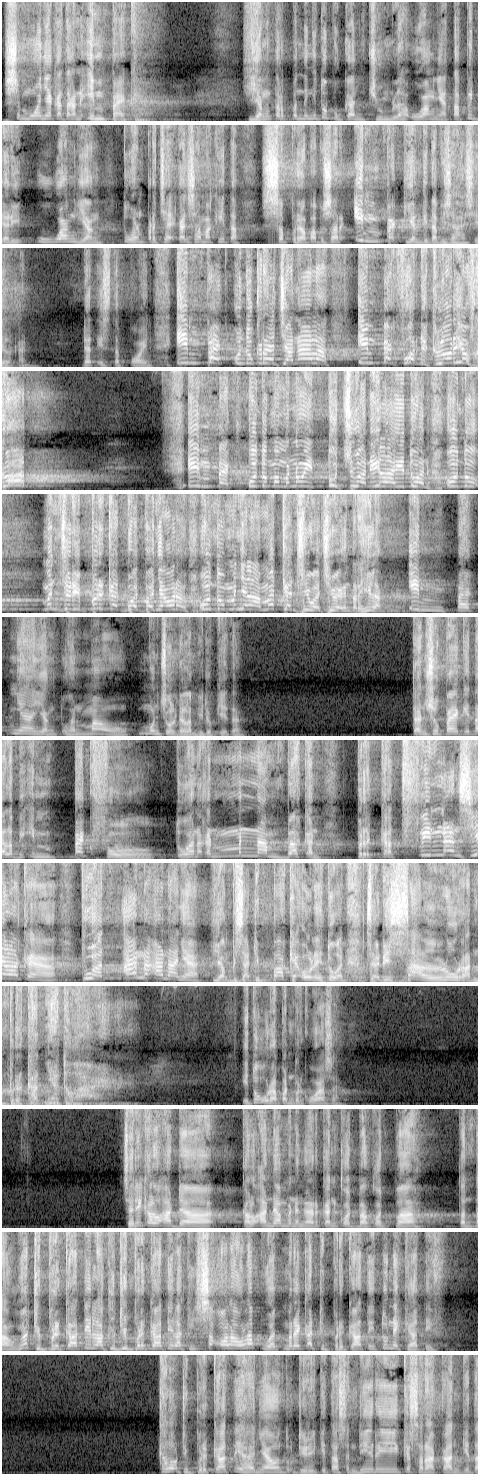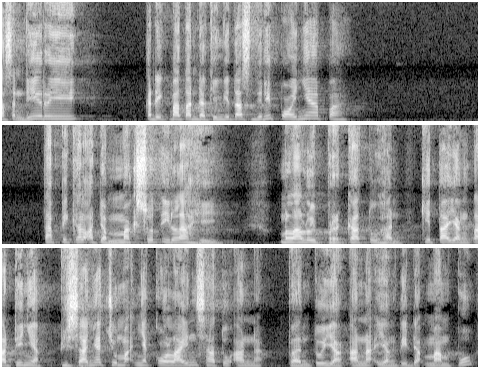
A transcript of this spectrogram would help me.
Semuanya katakan impact. Yang terpenting itu bukan jumlah uangnya, tapi dari uang yang Tuhan percayakan sama kita, seberapa besar impact yang kita bisa hasilkan. That is the point. Impact untuk kerajaan Allah. Impact for the glory of God. Impact untuk memenuhi tujuan ilahi Tuhan. Untuk menjadi berkat buat banyak orang. Untuk menyelamatkan jiwa-jiwa yang terhilang. Impactnya yang Tuhan mau muncul dalam hidup kita. Dan supaya kita lebih impactful, Tuhan akan menambahkan berkat finansialnya buat anak-anaknya yang bisa dipakai oleh Tuhan. Jadi saluran berkatnya Tuhan. Itu urapan berkuasa. Jadi kalau ada kalau Anda mendengarkan khotbah-khotbah tentang ya diberkati lagi, diberkati lagi, seolah-olah buat mereka diberkati itu negatif. Kalau diberkati hanya untuk diri kita sendiri, keserakan kita sendiri, kenikmatan daging kita sendiri, poinnya apa? Tapi kalau ada maksud ilahi melalui berkat Tuhan, kita yang tadinya bisanya cuma nyekolain satu anak, bantu yang anak yang tidak mampu,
